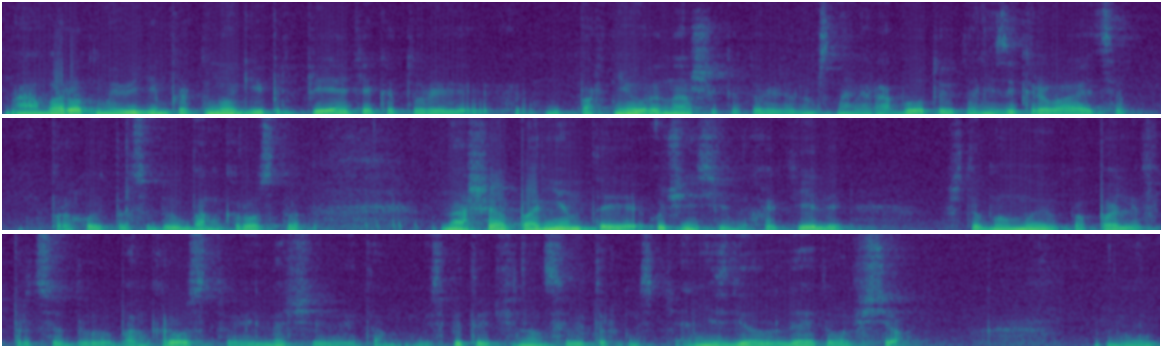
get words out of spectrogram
Наоборот, мы видим, как многие предприятия, которые, ну, партнеры наши, которые рядом с нами работают, они закрываются, проходят процедуру банкротства. Наши оппоненты очень сильно хотели, чтобы мы попали в процедуру банкротства и начали там, испытывать финансовые трудности. Они сделали для этого все. Вот,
